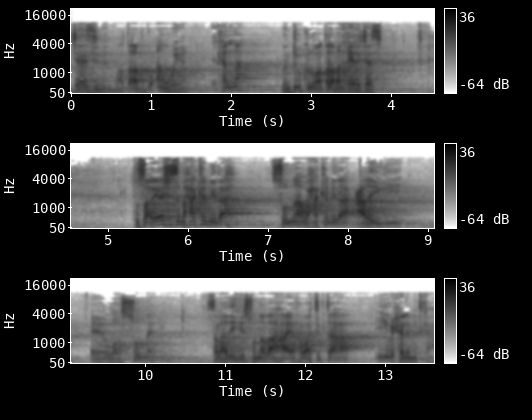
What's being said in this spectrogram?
jaaziman waa alab go-an weeyaan. Kanna manduubkuna waa alaban hayra jaazim tusaalayaashiisa maxaa ka mid ah? Sunnaha waxaa ka mid ah cadaygii waa sunne. Salaadihii sunnada ahaa ee rawaatibta ahaa iyo wixii la midkaa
